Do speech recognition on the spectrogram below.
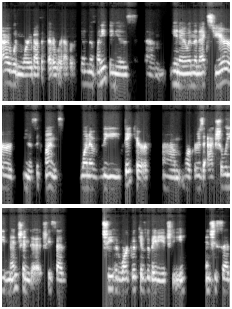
I wouldn't worry about that or whatever." And the funny thing is, um, you know, in the next year, you know, six months, one of the daycare um, workers actually mentioned it. She said she had worked with kids with ADHD, and she said,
